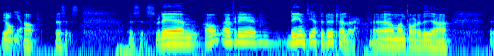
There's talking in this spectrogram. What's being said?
Ja. Ja. Ja, precis precis. Det, är- ja, för det, det är ju inte jättedyrt heller. Eh, om man tar det via eh,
